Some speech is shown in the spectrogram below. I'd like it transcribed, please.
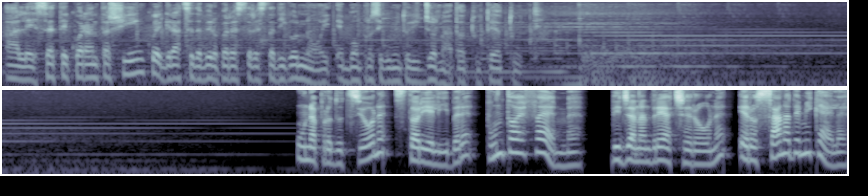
alle 7.45, grazie davvero per essere stati con noi e buon proseguimento di giornata a tutte e a tutti. Una produzione storielibere.fm di Gianandrea Cerone e Rossana De Michele.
